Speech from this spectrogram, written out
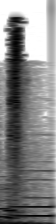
Go!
